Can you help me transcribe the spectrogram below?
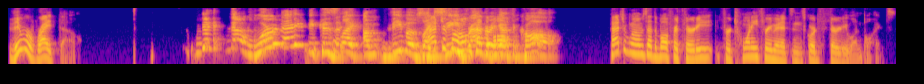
They were right though. No, were they? Because like, um, Deebo's like, Patrick see, Mahomes Bradberry got the call. Patrick Mahomes had the ball for 30 for 23 minutes and scored 31 points.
